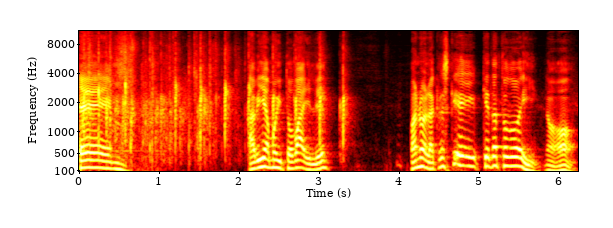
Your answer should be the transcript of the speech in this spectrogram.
Eh, había moito baile. Manuela, crees que queda todo aí? No.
